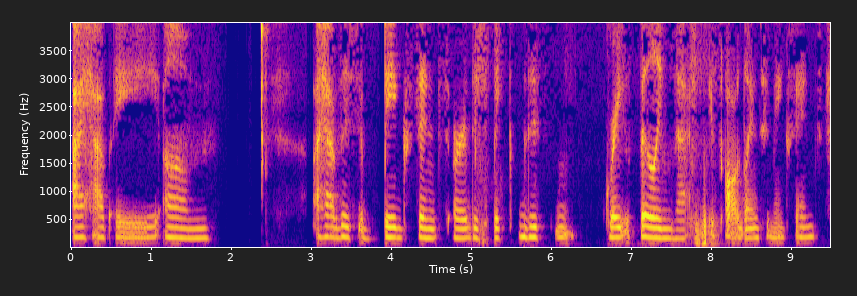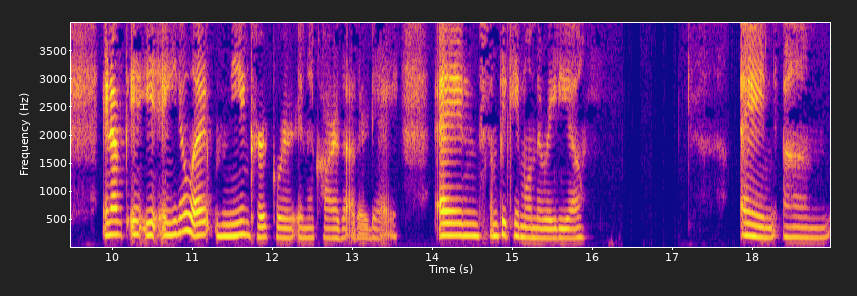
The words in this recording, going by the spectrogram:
I have a um I have this big sense or this big this great feeling that it's all going to make sense. And I've and, you know what? Me and Kirk were in the car the other day, and something came on the radio, and um,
